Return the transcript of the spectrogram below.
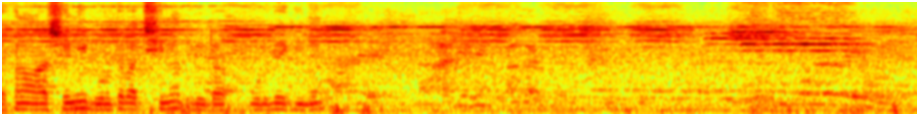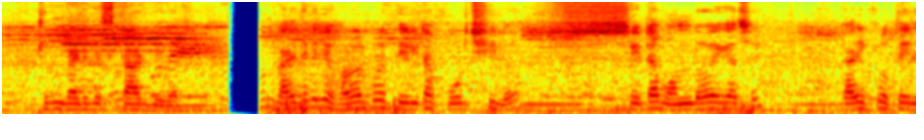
এখনও আসেনি, বলতে পারছি না, তেলটা উঠবে কি না। চলুন গাড়িটাকে স্টার্ট দিয়ে এখন গাড়ি থেকে যে হওয়ার পরে তেলটা পড়ছিল, সেটা বন্ধ হয়ে গেছে। গাড়ি পুরো তেল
